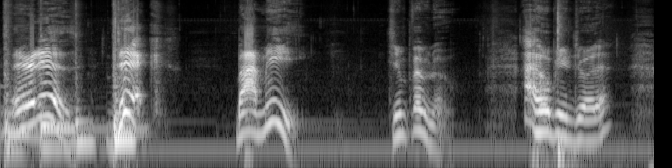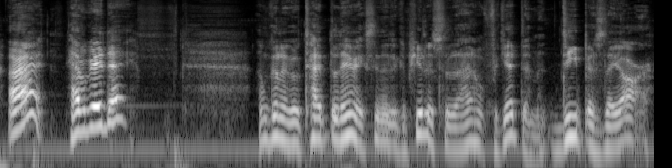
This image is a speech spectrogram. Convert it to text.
there it is, Dick, by me, Jim Femino. I hope you enjoy that. All right, have a great day. I'm going to go type the lyrics into the computer so that I don't forget them, deep as they are.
